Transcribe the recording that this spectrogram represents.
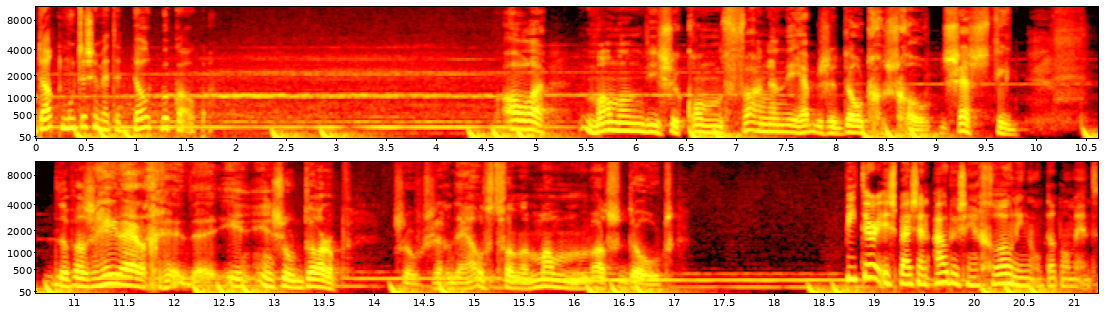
Dat moeten ze met de dood bekopen alle mannen die ze kon vangen, die hebben ze doodgeschoten. 16. Dat was heel erg in, in zo'n dorp. Zo te zeggen, de helft van de man was dood. Pieter is bij zijn ouders in Groningen op dat moment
